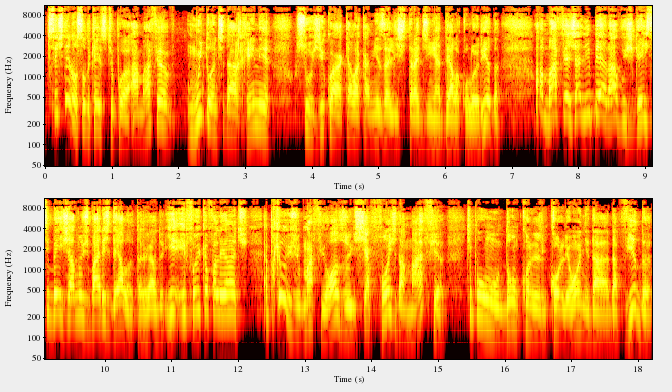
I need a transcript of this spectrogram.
vocês têm noção do que é isso? Tipo, a máfia, muito antes da Renner surgir com aquela camisa listradinha dela colorida, a máfia já liberava os gays se beijar nos bares dela, tá ligado? E, e foi o que eu falei antes. É porque os mafiosos, os chefões da máfia, tipo um Don Corleone da, da vida,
